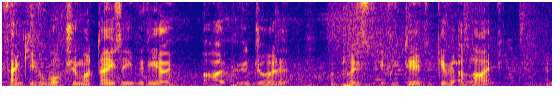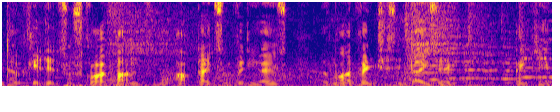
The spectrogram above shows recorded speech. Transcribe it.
Thank you for watching my DayZ video. I hope you enjoyed it. And please, if you did, give it a like. And don't forget to hit the subscribe button for more updates and videos of my adventures in DayZ. Thank you.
